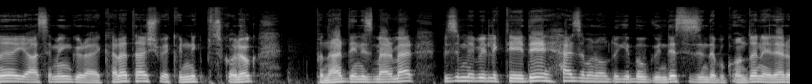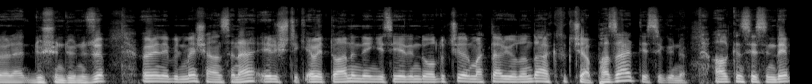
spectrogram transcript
uzmanı Yasemin Güray Karataş ve klinik psikolog Pınar Deniz Mermer bizimle birlikteydi. Her zaman olduğu gibi bugün de sizin de bu konuda neler öğren düşündüğünüzü öğrenebilme şansına eriştik. Evet doğanın dengesi yerinde oldukça ırmaklar yolunda aktıkça pazartesi günü Halkın Sesi'nde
